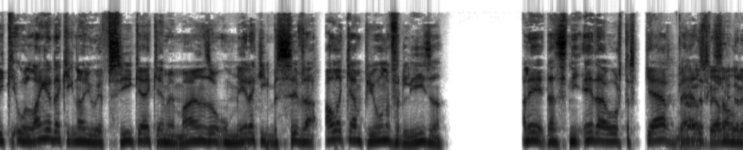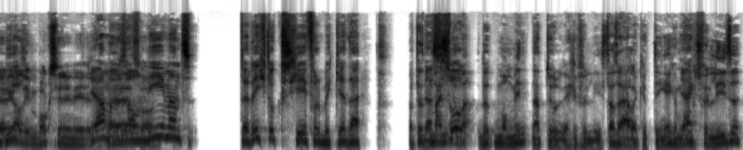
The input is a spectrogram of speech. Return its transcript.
Ik, hoe langer dat ik naar UFC kijk, MMA en zo, hoe meer dat ik besef dat alle kampioenen verliezen. Allee, dat is niet, hé, dat hoort er keihard bij. Ja, dat is veel minder erg niet- als in boksen in ieder geval. Ja, maar er zal niemand terecht ook scheef voor bekend. Dat, Want het, dat man- zo- het moment natuurlijk dat je verliest, dat is eigenlijk het ding. Hè. Je Ja, mocht ik- verliezen,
